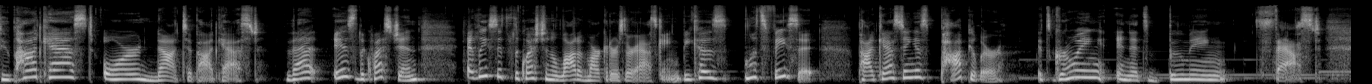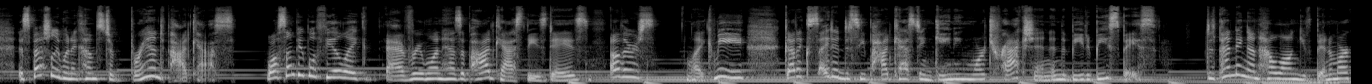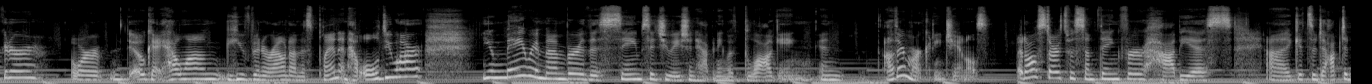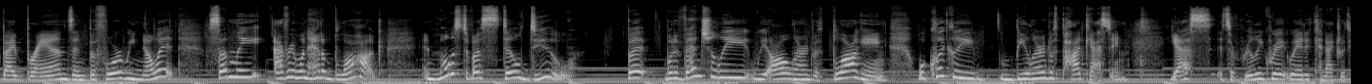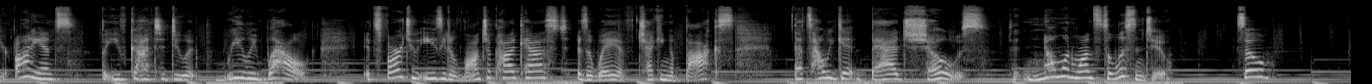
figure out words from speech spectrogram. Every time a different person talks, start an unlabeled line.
To podcast or not to podcast? That is the question. At least it's the question a lot of marketers are asking because let's face it, podcasting is popular. It's growing and it's booming fast, especially when it comes to brand podcasts. While some people feel like everyone has a podcast these days, others, like me, got excited to see podcasting gaining more traction in the B2B space. Depending on how long you've been a marketer, or okay, how long you've been around on this planet and how old you are, you may remember the same situation happening with blogging and other marketing channels. It all starts with something for hobbyists, uh, gets adopted by brands, and before we know it, suddenly everyone had a blog, and most of us still do. But what eventually we all learned with blogging will quickly be learned with podcasting. Yes, it's a really great way to connect with your audience, but you've got to do it really well. It's far too easy to launch a podcast as a way of checking a box. That's how we get bad shows that no one wants to listen to. So,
